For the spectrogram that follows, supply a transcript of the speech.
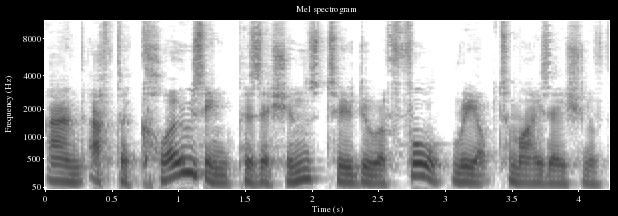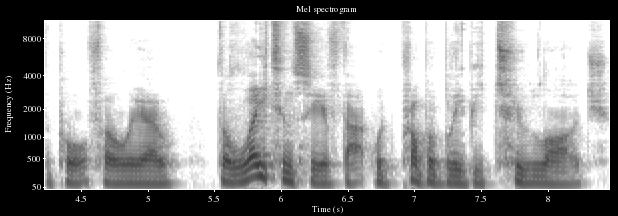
and after closing positions to do a full re-optimization of the portfolio, the latency of that would probably be too large.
